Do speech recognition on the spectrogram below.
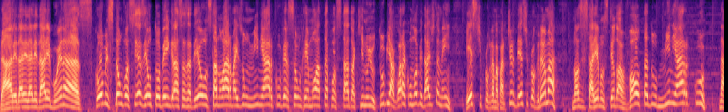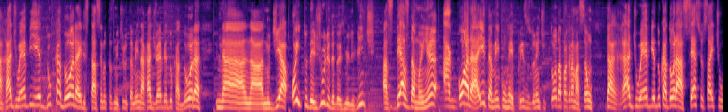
Dale, dale, dale, dale, buenas! Como estão vocês? Eu tô bem, graças a Deus. Tá no ar mais um mini arco versão remota postado aqui no YouTube e agora com novidade também. Este programa, a partir deste programa, nós estaremos tendo a volta do mini arco na Rádio Web Educadora. Ele está sendo transmitido também na Rádio Web Educadora na, na, no dia 8 de julho de 2020, às 10 da manhã, agora e também com reprises durante toda a programação da Rádio Web Educadora. Acesse o site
